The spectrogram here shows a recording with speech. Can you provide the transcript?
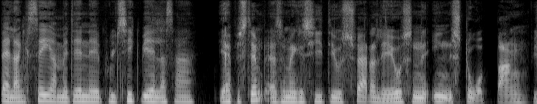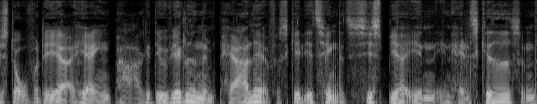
balancerer med den øh, politik, vi ellers har. Ja, bestemt. Altså man kan sige, det er jo svært at lave sådan en stor bang, vi står for det her, her i en pakke. Det er jo i virkeligheden en perle af forskellige ting, der til sidst bliver en, en halskæde, sådan en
